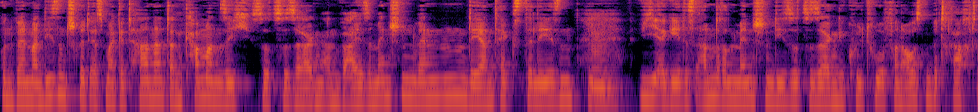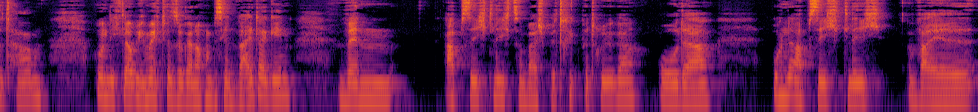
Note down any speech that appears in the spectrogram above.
Und wenn man diesen Schritt erstmal getan hat, dann kann man sich sozusagen an weise Menschen wenden, deren Texte lesen. Mhm. Wie ergeht es anderen Menschen, die sozusagen die Kultur von außen betrachtet haben? Und ich glaube, ich möchte sogar noch ein bisschen weitergehen, wenn absichtlich zum Beispiel Trickbetrüger oder unabsichtlich, weil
